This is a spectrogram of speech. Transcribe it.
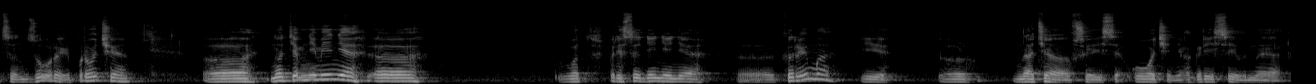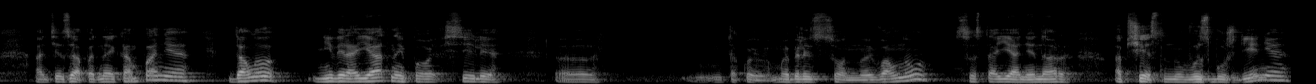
цензуры и прочее. Э, но, тем не менее, э, вот присоединение э, Крыма и начавшаяся очень агрессивная антизападная кампания дало невероятный по силе такую мобилизационную волну, состояние на общественного возбуждения,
